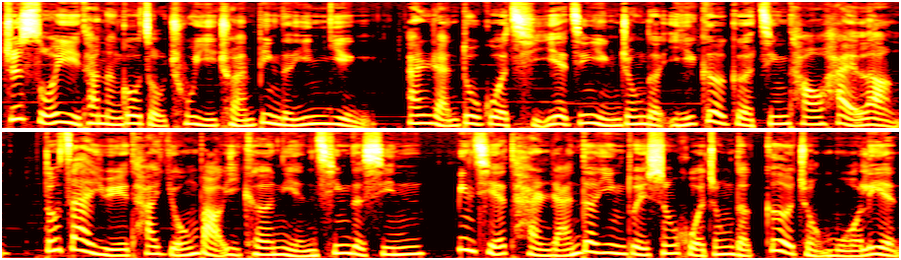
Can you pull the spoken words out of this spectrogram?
之所以他能够走出遗传病的阴影，安然度过企业经营中的一个个惊涛骇浪，都在于他永葆一颗年轻的心，并且坦然的应对生活中的各种磨练。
